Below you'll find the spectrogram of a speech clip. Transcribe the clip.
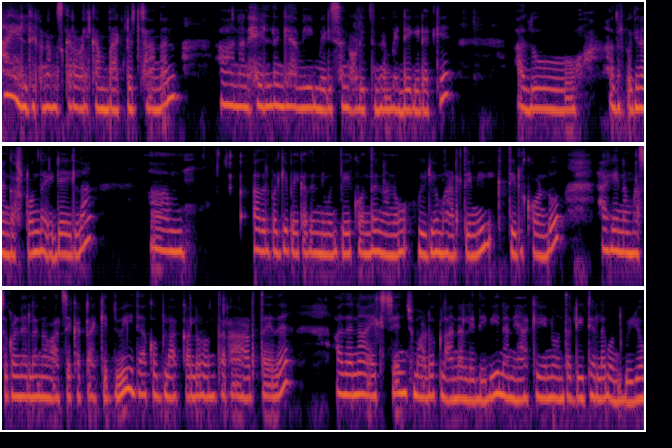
ಹಾಯ್ ಎಲ್ರಿಗೂ ನಮಸ್ಕಾರ. ವೆಲ್ಕಮ್ ಬ್ಯಾಕ್ ಟು ಚಾನಲ್ ನಾನು ಹೇಳ್ದಂಗೆ ಅವಿ ಮೆಡಿಸನ್ ಹೊಡಿತೀನಿ ಬೆಂಡೆ ಗಿಡಕ್ಕೆ. ಅದು ಅದ್ರ ಬಗ್ಗೆ ನಂಗೆ ಅಷ್ಟೊಂದು ಐಡಿಯಾ ಇಲ್ಲ. ಅದ್ರ ಬಗ್ಗೆ ಬೇಕಾದರೆ ನಿಮಗೆ ಬೇಕು ಅಂದರೆ ನಾನು ವಿಡಿಯೋ ಮಾಡ್ತೀನಿ, ತಿಳ್ಕೊಂಡು. ಹಾಗೆ ನಮ್ಮ ಹಸುಗಳನ್ನೆಲ್ಲ ನಾವು ಆಚೆ ಕಟ್ಟಾಕಿದ್ವಿ ಇದ್ಯಾಕೋ ಬ್ಲ್ಯಾಕ್ ಕಲರ್ ಒಂಥರ ಆಡ್ತಾ ಇದೆ. ಅದನ್ನು ಎಕ್ಸ್ಚೇಂಜ್ ಮಾಡೋ ಪ್ಲ್ಯಾನಲ್ಲಿದ್ದೀವಿ ನಾನು ಯಾಕೆ ಏನು ಅಂತ ಡೀಟೇಲಾಗಿ ಒಂದು ವಿಡಿಯೋ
